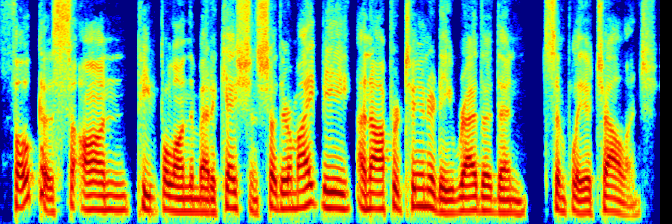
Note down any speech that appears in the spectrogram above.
focus on people on the medication. So there might be an opportunity rather than simply a challenge.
